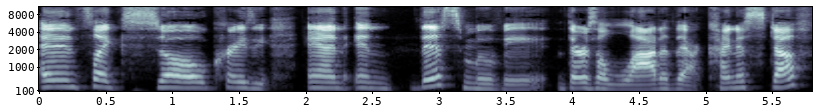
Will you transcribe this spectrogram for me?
and it's like so crazy. And in this movie, there's a lot of that kind of stuff,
